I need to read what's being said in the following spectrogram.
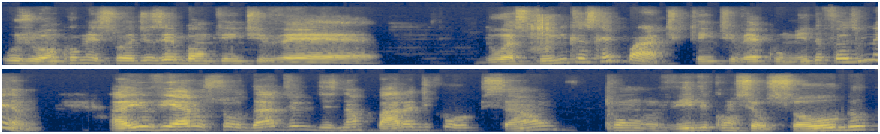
o João começou a dizer: bom, quem tiver duas túnicas, reparte. Quem tiver comida, faz o mesmo. Aí vieram os soldados, ele diz: não, para de corrupção, vive com seu soldo,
